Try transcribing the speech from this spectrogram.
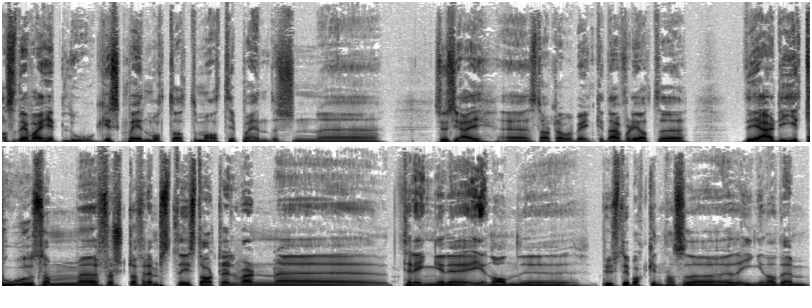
Altså, det var helt logisk på en måte at Matip og Henderson, uh, syns jeg, uh, starta på benken der. Fordi at uh, det er de to som uh, først og fremst i startelveren trenger en og annen pust i bakken. Altså, ingen av dem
